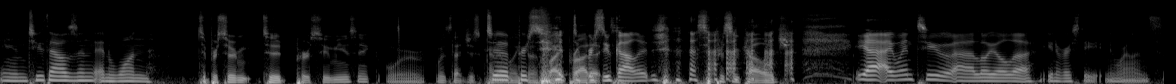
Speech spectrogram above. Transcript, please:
In 2001 to pursue to pursue music, or was that just kind to of like pursue a to pursue college. To pursue college. yeah, I went to uh, Loyola University, New Orleans,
